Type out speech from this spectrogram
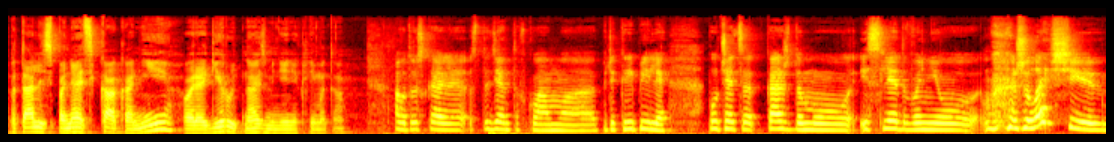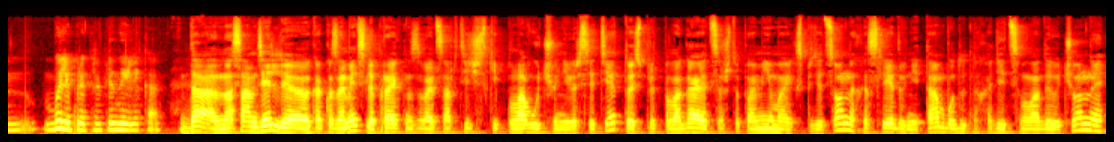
Пытались понять, как они реагируют на изменение климата. А вот вы сказали, студентов к вам э, прикрепили. Получается, каждому исследованию желающие были прикреплены или как? Да, на самом деле, как вы заметили, проект называется «Арктический плавучий университет», то есть предполагается, что помимо экспедиционных исследований там будут находиться молодые ученые,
